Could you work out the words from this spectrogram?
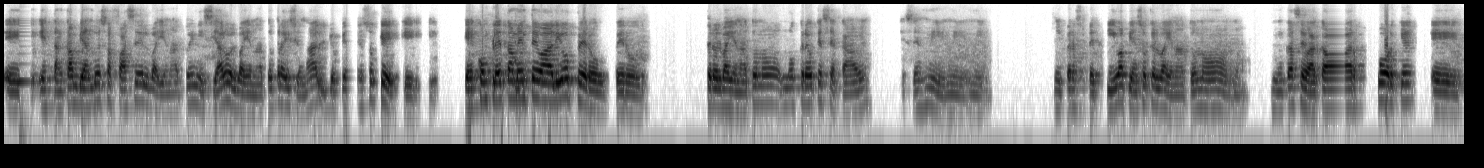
eh, están cambiando esa fase del vallenato inicial o el vallenato tradicional. Yo pienso que, que, que es completamente válido, pero, pero, pero el vallenato no, no creo que se acabe. Esa es mi, mi, mi, mi perspectiva. Pienso que el vallenato no, no nunca se va a acabar porque eh,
